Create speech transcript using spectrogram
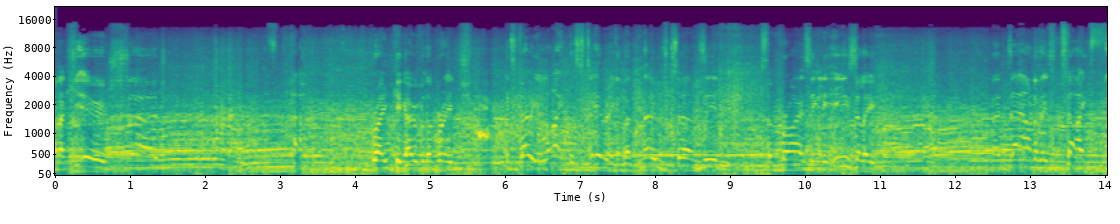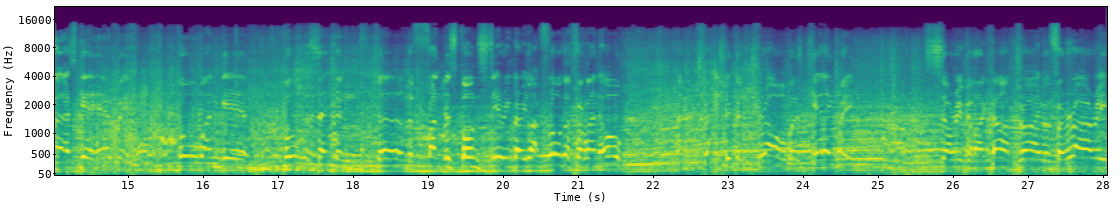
and a huge surge breaking over the bridge. It's very light, the steering, and the nose turns in surprisingly easily. And down to this tight first gear hairpin. Pull one gear, pull the second, turn, the front response, steering very light, floor the throttle, and oh, and traction control was killing me. Sorry, but I can't drive a Ferrari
